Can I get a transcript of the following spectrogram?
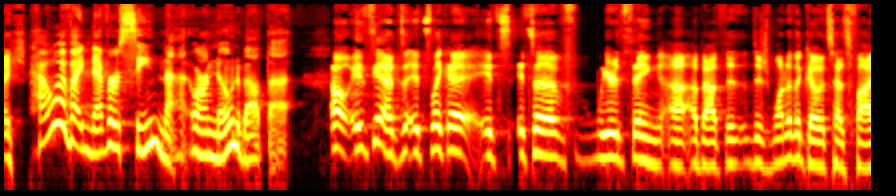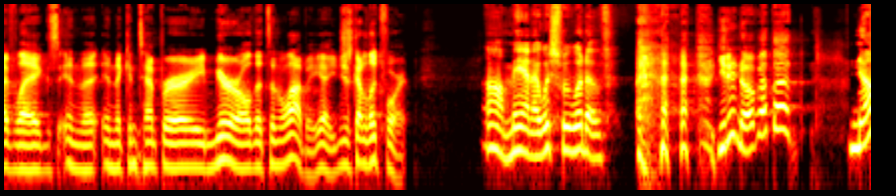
How have I never seen that or known about that? Oh, it's yeah, it's it's like a it's it's a weird thing uh, about the. There's one of the goats has five legs in the in the Contemporary mural that's in the lobby. Yeah, you just got to look for it. Oh man, I wish we would have. you didn't know about that? No,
